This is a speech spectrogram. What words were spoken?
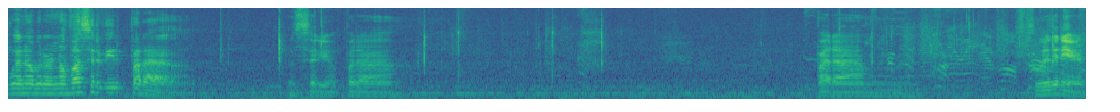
Bueno, pero nos va a servir para... En serio, para... Para... mm, Subir de nivel.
